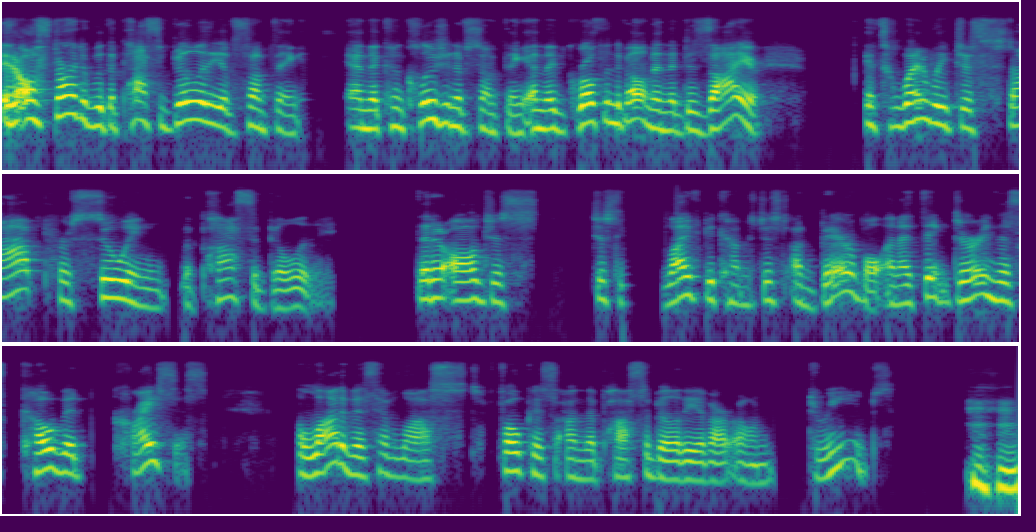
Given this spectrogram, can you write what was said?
it all started with the possibility of something and the conclusion of something and the growth and development, the desire. It's when we just stop pursuing the possibility that it all just, just life becomes just unbearable. And I think during this COVID crisis, a lot of us have lost focus on the possibility of our own dreams. Mm-hmm.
